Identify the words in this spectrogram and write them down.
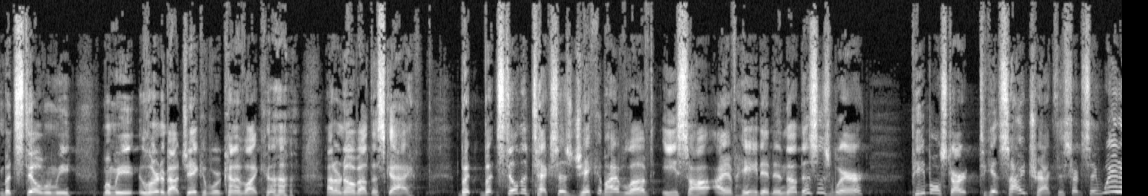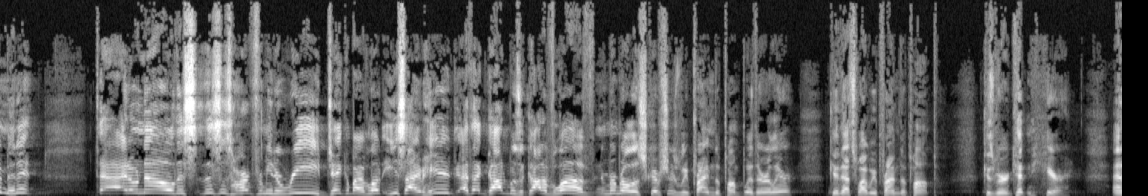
But still, when we when we learn about Jacob, we're kind of like, I don't know about this guy. But but still, the text says, Jacob I have loved, Esau I have hated. And now this is where people start to get sidetracked. They start to say, wait a minute. I don't know. This this is hard for me to read. Jacob I have loved, Esau I have hated. I thought God was a God of love. Remember all those scriptures we primed the pump with earlier? Okay, that's why we primed the pump, because we were getting here. And,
